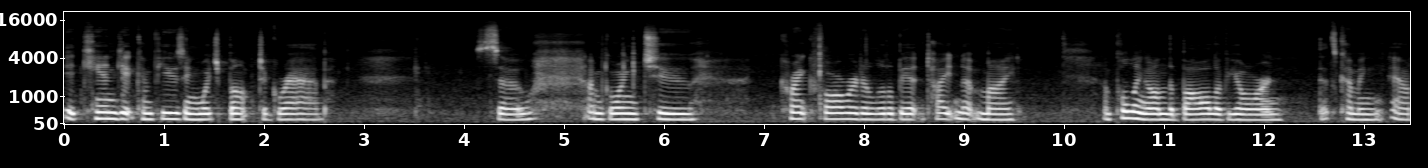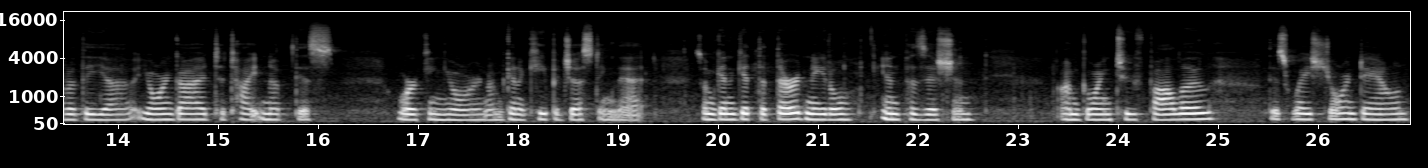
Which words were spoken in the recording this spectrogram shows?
it can get confusing which bump to grab. So I'm going to crank forward a little bit tighten up my, I'm pulling on the ball of yarn that's coming out of the uh, yarn guide to tighten up this working yarn. I'm going to keep adjusting that. So I'm going to get the third needle in position. I'm going to follow this waste yarn down,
